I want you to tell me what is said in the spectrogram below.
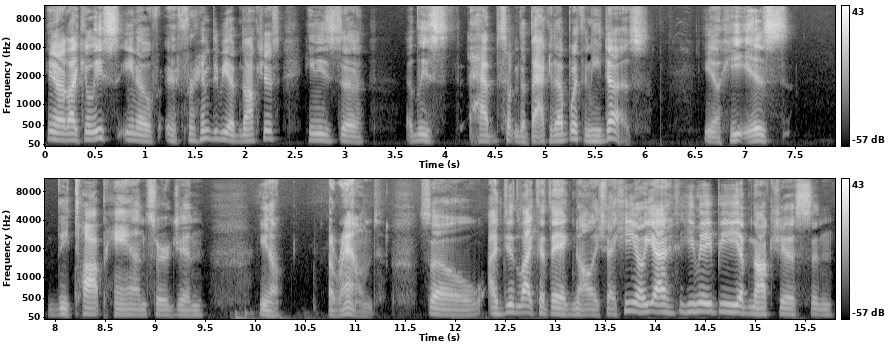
You know, like at least you know, for him to be obnoxious, he needs to at least have something to back it up with, and he does. You know, he is the top hand surgeon. You know, around. So I did like that they acknowledged that he, you know, yeah, he may be obnoxious and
